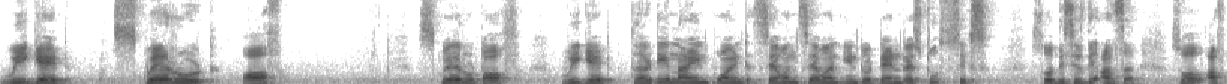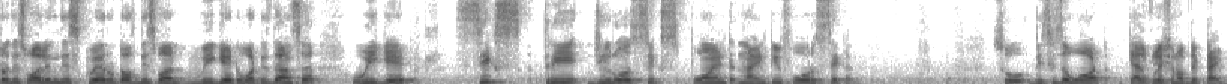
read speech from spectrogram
we get square root of square root of we get 39.77 into 10 raised to 6. So this is the answer. So after this solving the square root of this one, we get what is the answer? We get 6 306.94 second. So this is a what? Calculation of the time.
